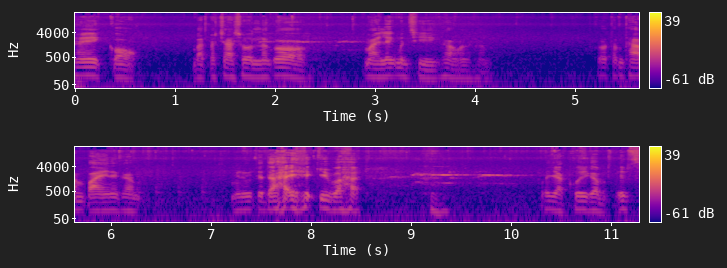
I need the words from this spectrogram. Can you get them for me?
ให้กรอกบัตรประชาชนแล้วก็หมายเลขบัญชีเข้านะครับ ก็ทำทำๆไปนะครับ ไม่รู้จะได้กี่บาทก็อยากคุยกับ FC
